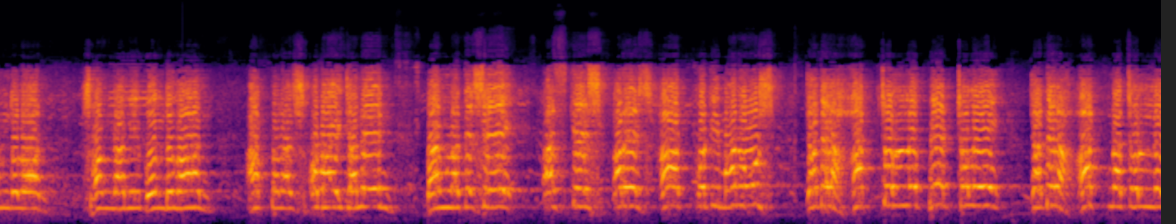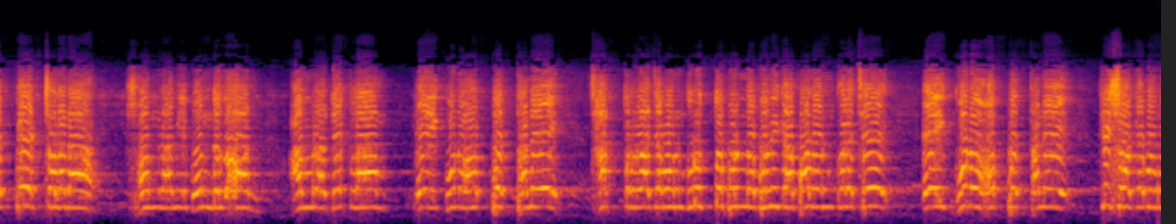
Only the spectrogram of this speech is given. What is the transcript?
আন্দোলন। সংগ্রামী বন্ধুগণ, আপনারা সবাই জানেন, বাংলাদেশে আজকে সাড়ে সাত কোটি মানুষ যাদের হাত চললে পেট চলে, যাদের হাত না চললে পেট চলে না। সংগ্রামী বন্ধুগণ, আমরা দেখলাম এই কোন অভ্যুত্থানে ছাত্ররা যেমন গুরুত্বপূর্ণ ভূমিকা পালন করেছে, এই কোন অভ্যুত্থানে কৃষক এবং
